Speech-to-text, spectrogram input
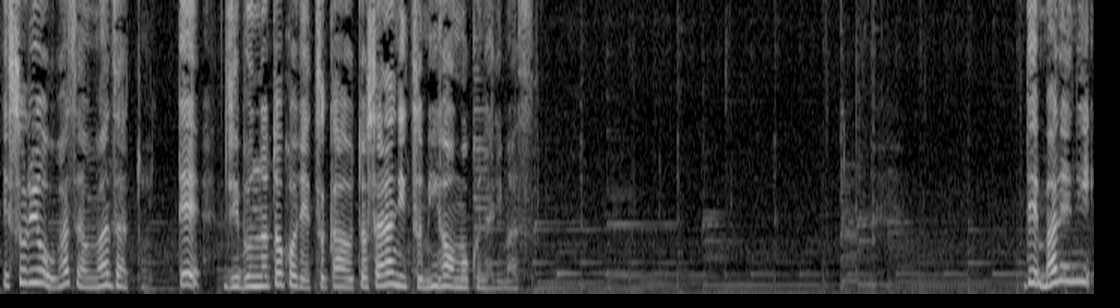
で、それをわざわざとって自分のとこで使うとさらに罪が重くなります。で、稀に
